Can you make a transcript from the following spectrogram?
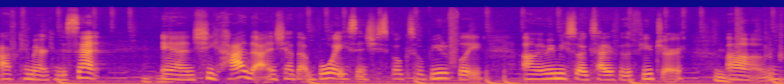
African American descent, mm-hmm. and she had that, and she had that voice, and she spoke so beautifully. Um, it made me so excited for the future. Mm.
